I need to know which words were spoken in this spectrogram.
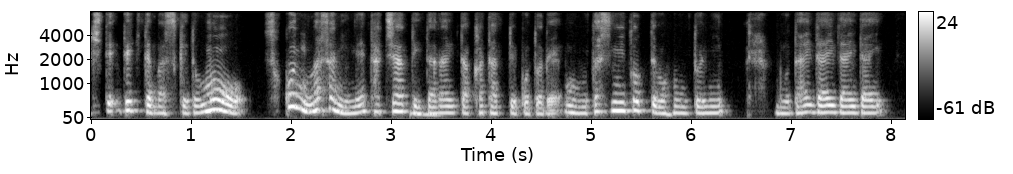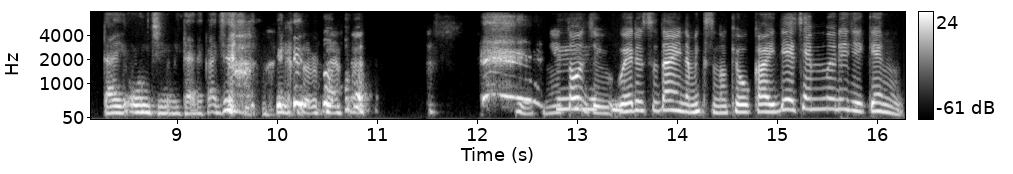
して、できてますけども、そこにまさにね、立ち会っていただいた方っていうことで、もう私にとっては本当に、もう大大大大大恩人みたいな感じで当時、ウェルスダイナミクスの協会で専務理事兼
